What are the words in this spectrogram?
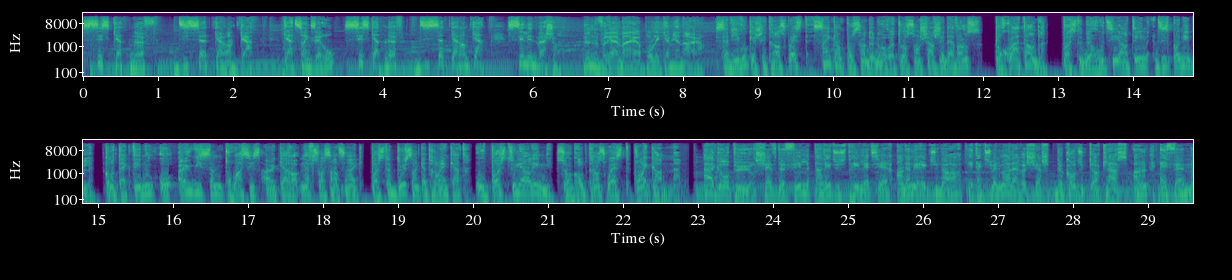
649 1744. 450-649-1744. Céline Vachon. Une vraie mère pour les camionneurs. Saviez-vous que chez Transwest, 50% de nos retours sont chargés d'avance? Pourquoi attendre? Poste de routier en team disponible. Contactez-nous au 1-800-361-4965, poste 284 ou postulez en ligne sur groupetranswest.com. AgroPure, chef de file dans l'industrie laitière en Amérique du Nord, est actuellement à la recherche de conducteurs classe 1 FM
